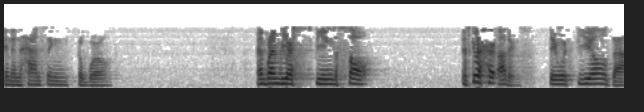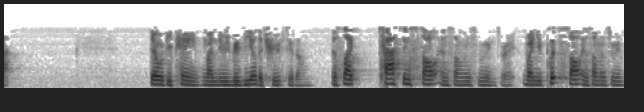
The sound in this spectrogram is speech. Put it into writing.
in enhancing the world. And when we are being the salt, it's going to hurt others. They will feel that there will be pain when we reveal the truth to them. It's like casting salt in someone's wound, right? When you put salt in someone's wound,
